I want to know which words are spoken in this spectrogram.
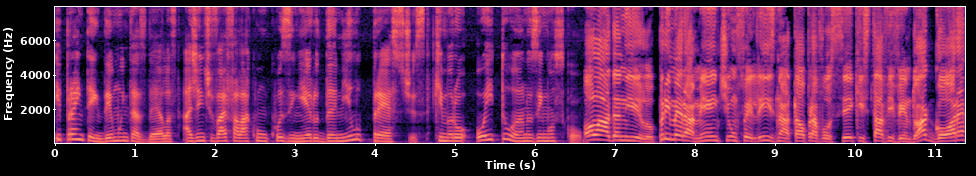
E para entender muitas delas, a gente vai falar com o cozinheiro Danilo Prestes, que morou oito anos em Moscou. Olá, Danilo. Primeiramente, um feliz Natal para você que está vivendo agora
